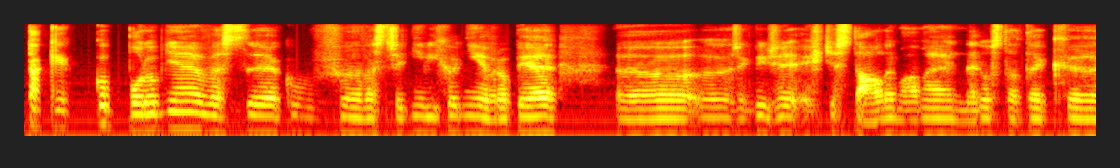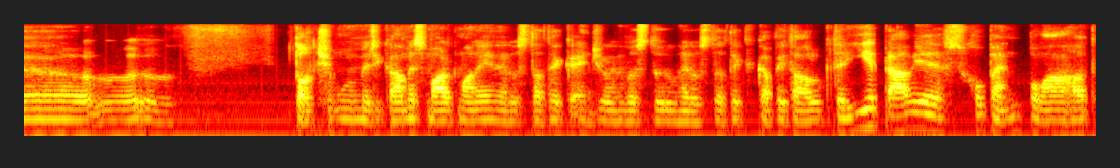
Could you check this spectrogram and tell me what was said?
tak jako podobně ve, jako ve střední východní Evropě uh, řekl bych, že ještě stále máme nedostatek uh, to, čemu my říkáme smart money, nedostatek angel investorů, nedostatek kapitálu, který je právě schopen pomáhat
